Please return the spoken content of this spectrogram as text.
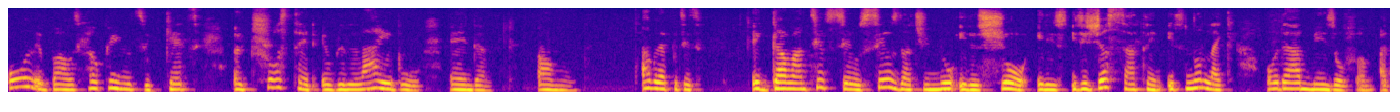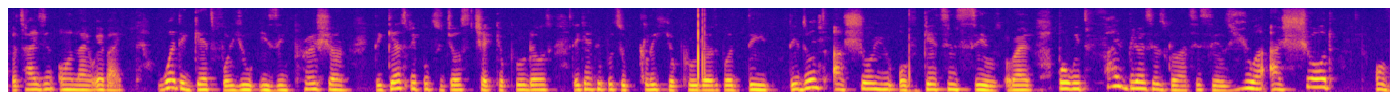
all about helping you to get a trusted, a reliable, and um, how would I put it? A guaranteed sales, sales that you know it is sure, it is it is just certain. It's not like other means of um, advertising online whereby what they get for you is impression. They get people to just check your product they get people to click your product but they they don't assure you of getting sales all right but with 5 billion sales guarantee sales you are assured of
